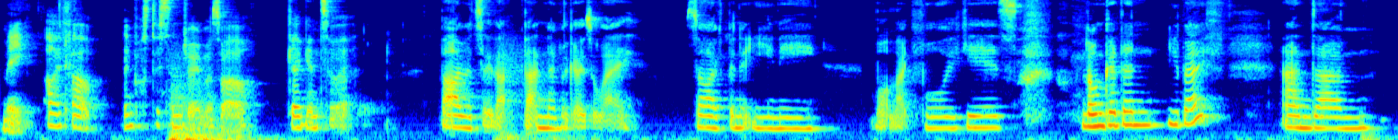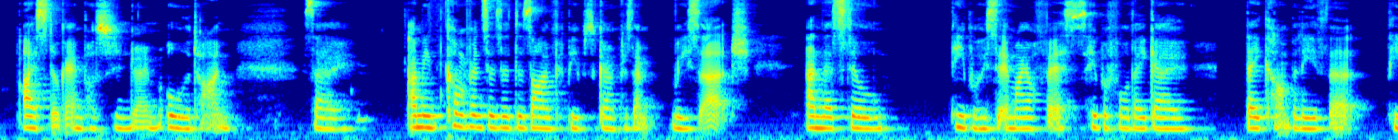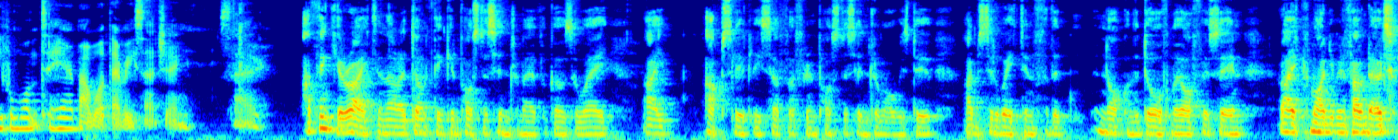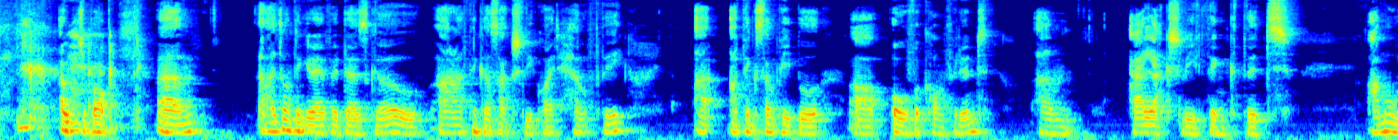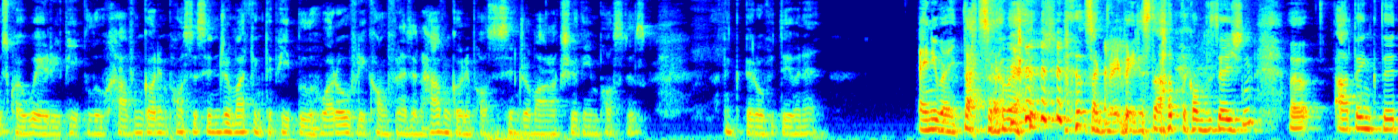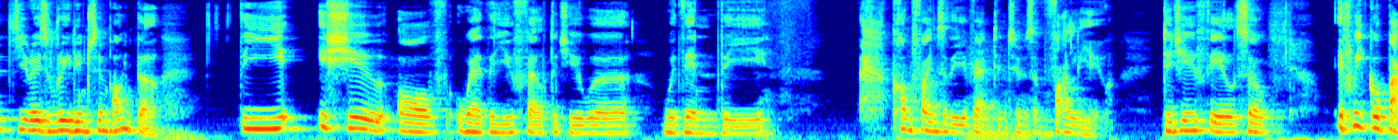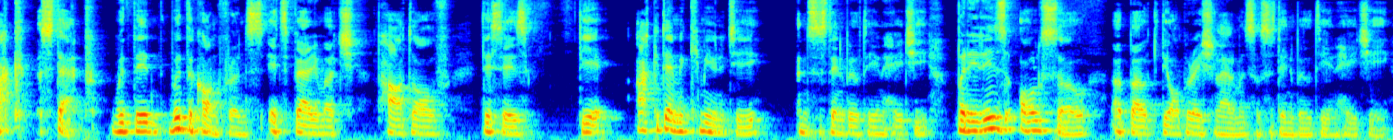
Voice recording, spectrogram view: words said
me. I felt imposter syndrome as well, going into it. But I would say that that never goes away. So I've been at uni, what, like four years longer than you both. And um, I still get imposter syndrome all the time. So, I mean, conferences are designed for people to go and present research. And there's still people who sit in my office who, before they go, they can't believe that people want to hear about what they're researching. So, I think you're right, in that I don't think imposter syndrome ever goes away. I absolutely suffer from imposter syndrome, always do. I'm still waiting for the knock on the door of my office saying, Right, come on, you've been found out. out you pop. Um, I don't think it ever does go, and I think that's actually quite healthy. I, I think some people are overconfident. Um, I actually think that I'm always quite wary of people who haven't got imposter syndrome. I think the people who are overly confident and haven't got imposter syndrome are actually the imposters. I think they're overdoing it. Anyway, that's um, that's a great way to start the conversation. Uh, I think that you raise a really interesting point, though. The issue of whether you felt that you were within the confines of the event in terms of value. Did you feel so? If we go back a step within with the conference, it's very much part of this is the academic community and sustainability in HE, but it is also about the operational elements of sustainability in HE.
